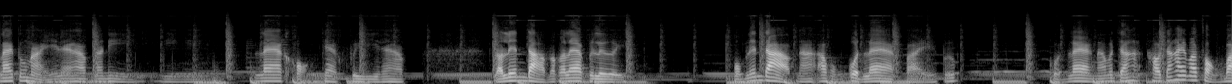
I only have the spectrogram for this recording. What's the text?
แลกตรงไหนนะครับแล้วนี่นี่นี่แลกของแจกฟรีนะครับ เราเล่นดาบแล้วก็แลกไปเลย ผมเล่นดาบนะเอาผมกดแลกไปปุ๊บกดแลกนะมันจะเขาจะให้มาสองใบ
